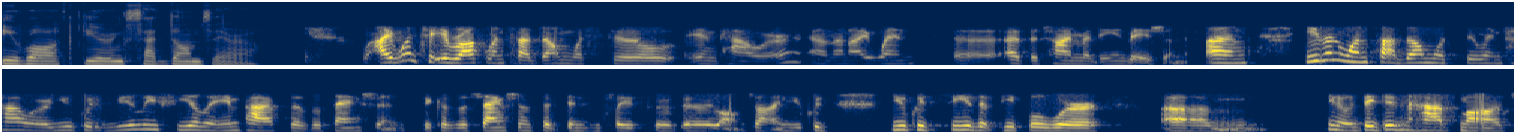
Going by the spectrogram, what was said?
Iraq during Saddam's era? I went to Iraq when Saddam was still in power, and then I went uh, at the time of the invasion. And even when Saddam was still in power, you could really feel the impact of the sanctions because the sanctions had been in place for a very long time. You could you could see that people were um, you know, they didn't have much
